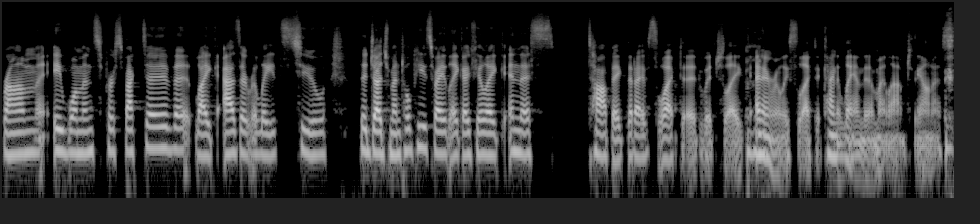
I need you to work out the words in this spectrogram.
from a woman's perspective, like as it relates to the judgmental piece, right? Like, I feel like in this topic that I've selected, which like mm-hmm. I didn't really select, it kind of landed in my lap, to be honest.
